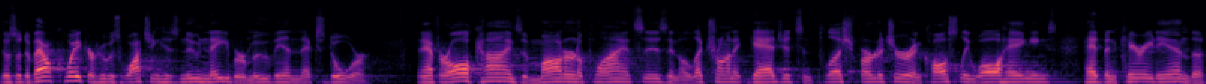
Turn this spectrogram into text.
there was a devout Quaker who was watching his new neighbor move in next door. And after all kinds of modern appliances and electronic gadgets and plush furniture and costly wall hangings had been carried in, the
